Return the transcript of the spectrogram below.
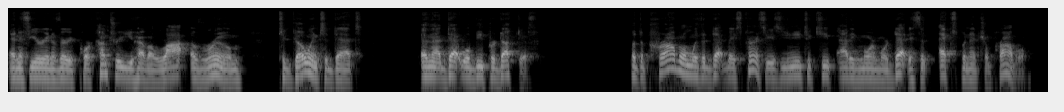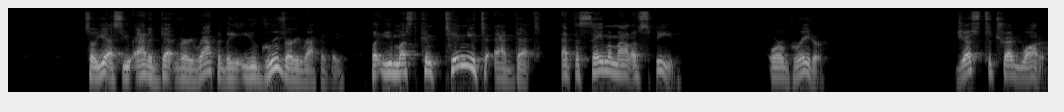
And if you're in a very poor country, you have a lot of room to go into debt, and that debt will be productive. But the problem with a debt based currency is you need to keep adding more and more debt. It's an exponential problem. So, yes, you added debt very rapidly, you grew very rapidly, but you must continue to add debt at the same amount of speed or greater just to tread water.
